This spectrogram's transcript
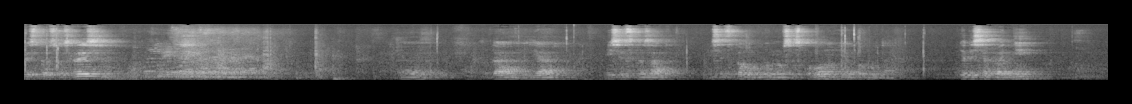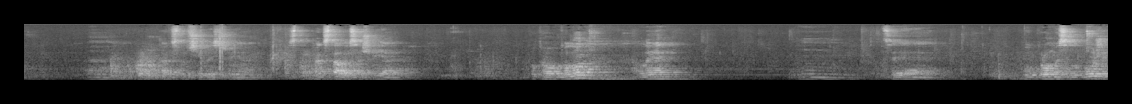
Христос Воскрес! Е, Да, я місяць назад, місяць тому повернувся з полону, я побув там 52 дні. Е, Так случилось, що я так сталося, що я попав полон, але це був промисел Божий.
